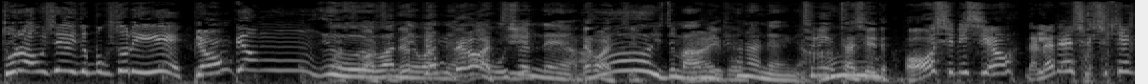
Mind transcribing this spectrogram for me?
돌아오셔야죠 목소리. 뿅. 뿅. 왔어, 어, 왔어. 왔네 내가 뿅 왔네. 아, 내려왔지. 오셨네. 아, 내려왔지. 이제 마음이 아이고. 편하네 그냥. 튜닝. 다시 해야 돼. 어, 시리시요. 날라라 샥샥샥.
